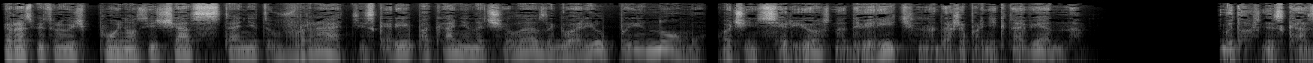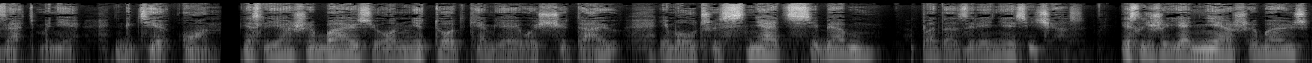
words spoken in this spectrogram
Тарас Петрович понял, сейчас станет врать, и скорее, пока не начала, заговорил по-иному, очень серьезно, доверительно, даже проникновенно. Вы должны сказать мне, где он. Если я ошибаюсь, и он не тот, кем я его считаю, ему лучше снять с себя подозрения сейчас. Если же я не ошибаюсь,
